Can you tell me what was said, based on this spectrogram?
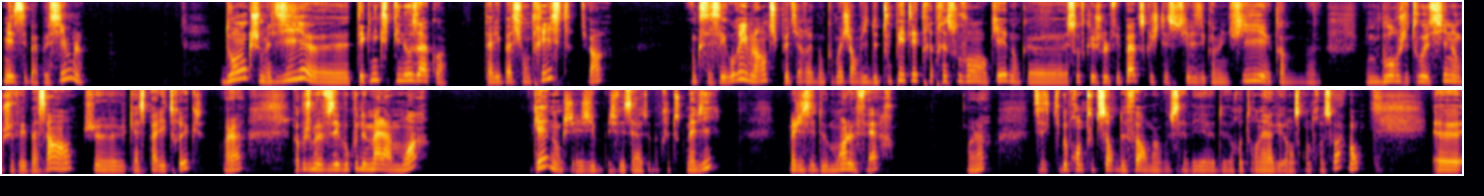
mais c'est pas possible. Donc, je me dis, euh, technique Spinoza, quoi. T'as les passions tristes, tu vois. Donc, c'est horrible, hein, tu peux dire. Donc, moi, j'ai envie de tout péter très, très souvent, ok. Donc, euh, sauf que je le fais pas parce que j'étais socialisée comme une fille, comme euh, une bourge et tout aussi, donc je fais pas ça, hein. Je, casse pas les trucs, voilà. Par contre, je me faisais beaucoup de mal à moi, ok. Donc, j'ai fait ça à peu près toute ma vie. Là, j'essaie de moins le faire. Voilà. C'est ce qui peut prendre toutes sortes de formes, hein, vous savez, euh, de retourner la violence contre soi. Bon. Euh,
